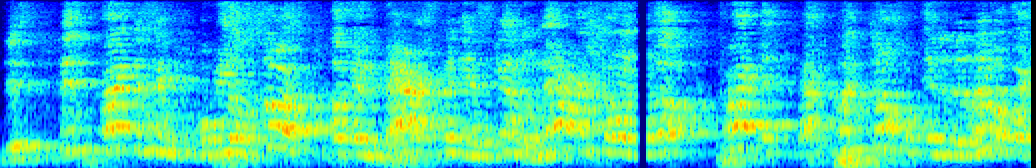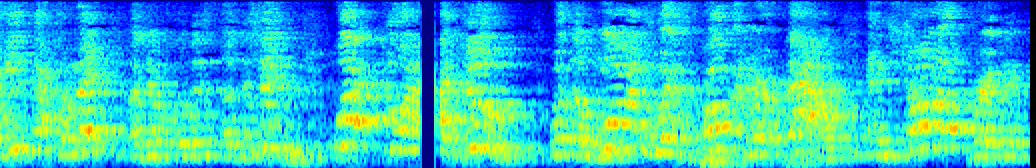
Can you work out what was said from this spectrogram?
This, this pregnancy will be a source of embarrassment and scandal. Mary showing up pregnant has put Joseph in a dilemma where he's got to make a difficult uh, decision. What do I do with the woman who has broken her vow and shown up pregnant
